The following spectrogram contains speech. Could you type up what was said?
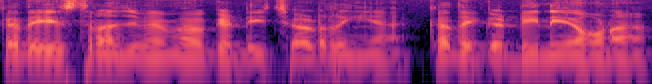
ਕਦੇ ਇਸ ਤਰ੍ਹਾਂ ਜਿਵੇਂ ਮੈਂ ਗੱਡੀ ਚੜ੍ਹ ਰਹੀ ਹਾਂ, ਕਦੇ ਗੱਡੀ ਨੇ ਆਉਣਾ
